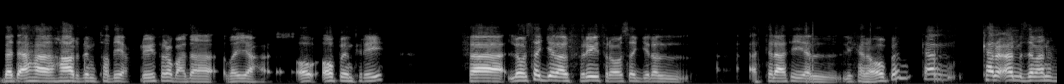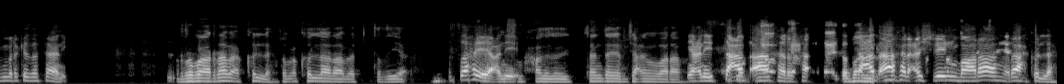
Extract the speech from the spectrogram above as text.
بدأها هاردن تضيع free throw بعدها ضيع open 3 فلو سجل ال free throw وسجل ال- الثلاثية اللي كان open كان كانوا الآن من زمان في المركز الثاني. الربع الرابع كله الربع كله رابع تضييع صحيح يعني محاولة الثندر يرجع للمباراة. يعني تعب آخر تعب آخر 20 مباراة راح كله.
